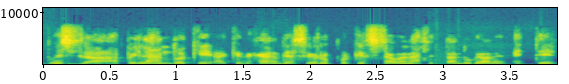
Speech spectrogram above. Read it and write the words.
pues apelando a que, a que dejaran de hacerlo porque estaban afectando gravemente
